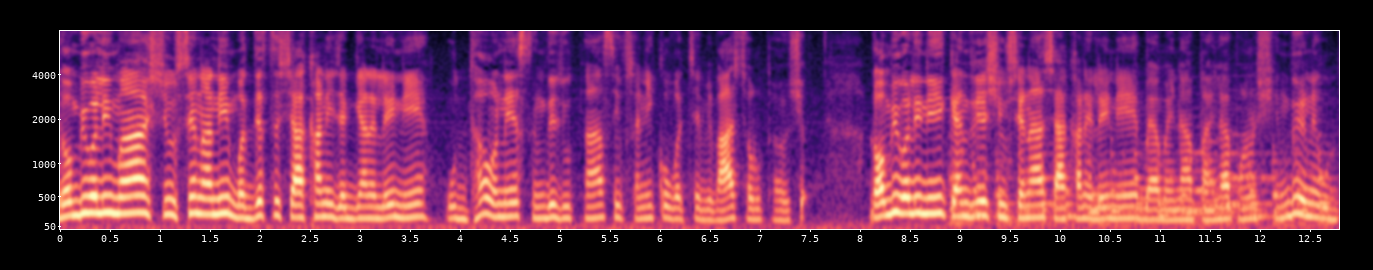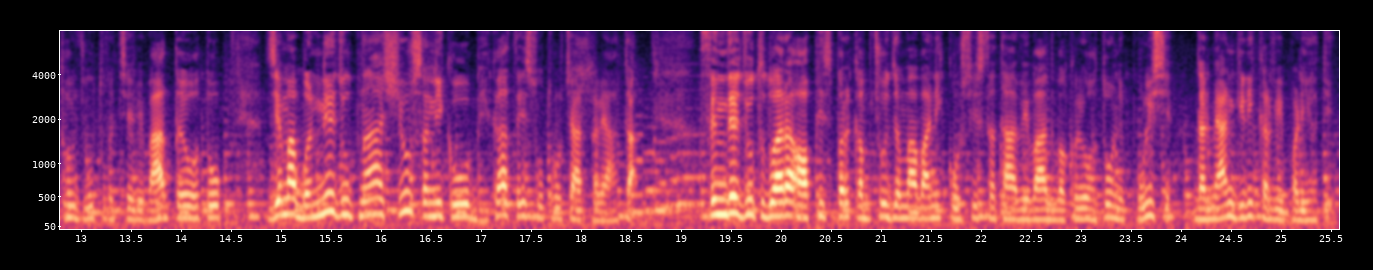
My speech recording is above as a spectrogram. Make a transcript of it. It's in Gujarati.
ડોંબિવલીમાં શિવસેનાની મધ્યસ્થ શાખાની જગ્યાને લઈને ઉદ્ધવ અને સિંધે જૂથના શિવસૈનિકો વચ્ચે વિવાદ શરૂ થયો છે. ડોંબિવલીની કેન્દ્રીય શિવસેના શાખાને લઈને બે મહિના પહેલાં પણ શિંદે અને ઉદ્ધવ જૂથ વચ્ચે વિવાદ થયો હતો, જેમાં બંને જૂથના શિવસૈનિકો ભેગા થઈ સૂત્રોચ્ચાર કર્યા હતા. સિંધે જૂથ દ્વારા ઓફિસ પર કબજો જમાવવાની કોશિશ થતા વિવાદ વકર્યો હતો અને પોલીસે દરમિયાનગીરી કરવી પડી હતી.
